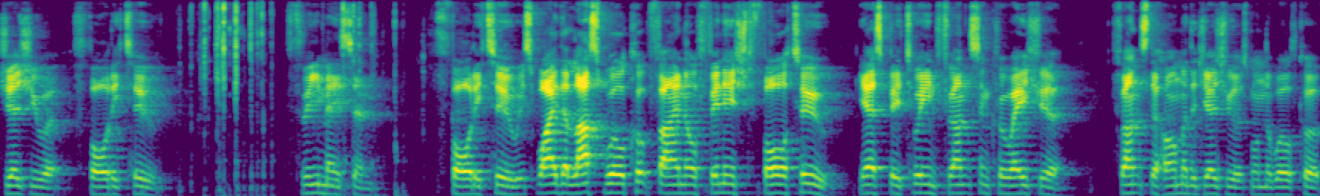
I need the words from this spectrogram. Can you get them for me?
Jesuit, 42. Freemason, 42. It's why the last World Cup final finished 4 2. Yes, between France and Croatia. France, the home of the Jesuits, won the World Cup.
